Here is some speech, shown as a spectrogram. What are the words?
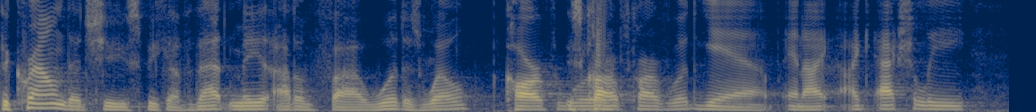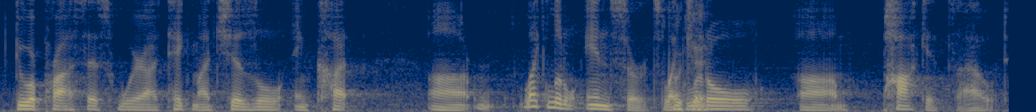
the crown that you speak of, that made out of uh, wood as well. Carved wood. It's carved, carved wood. Yeah, and I, I actually do a process where I take my chisel and cut uh, like little inserts, like Okay. little um, pockets out,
